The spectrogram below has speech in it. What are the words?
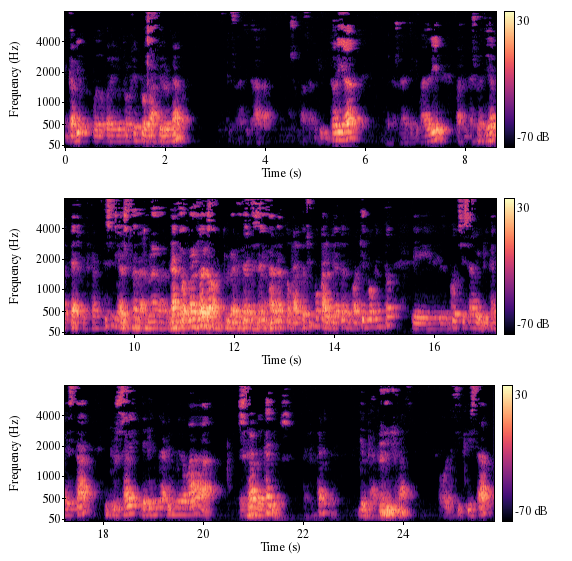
En cambio, puedo poner otro ejemplo, Barcelona, es una ciudad más grande que Victoria, menos grande que Madrid, Ciudad perfectamente señalizada. Tanto, bueno, perfectamente señalizada, tanto para el coche como para el peatón, en cualquier momento el coche sabe en qué calle está, incluso sabe de qué número, qué número va a entrar de calles. Y el peatón o el ciclista,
